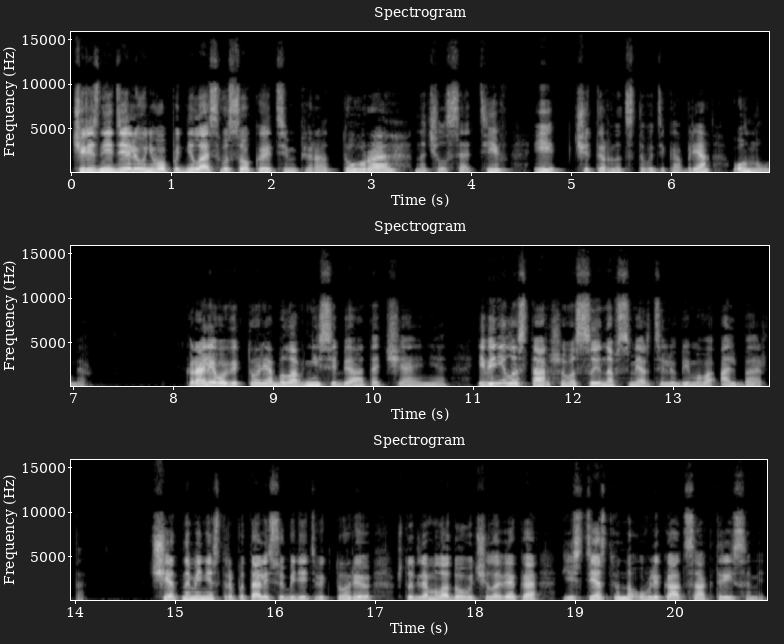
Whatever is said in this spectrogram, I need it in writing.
Через неделю у него поднялась высокая температура, начался тиф, и 14 декабря он умер. Королева Виктория была вне себя от отчаяния и винила старшего сына в смерти любимого Альберта. Тщетно министры пытались убедить Викторию, что для молодого человека естественно увлекаться актрисами.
